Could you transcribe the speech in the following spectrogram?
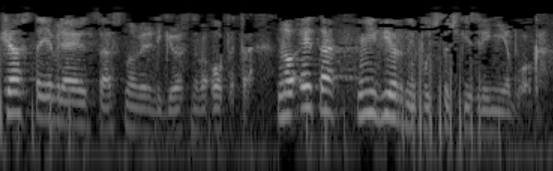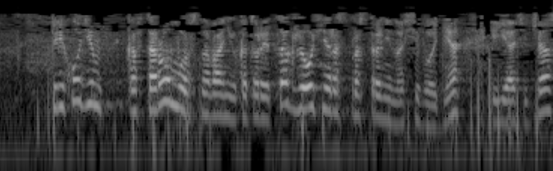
часто являются основой религиозного опыта, но это неверный путь с точки зрения Бога. Переходим ко второму основанию, которое также очень распространено сегодня, и я сейчас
